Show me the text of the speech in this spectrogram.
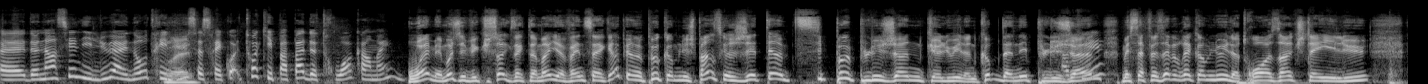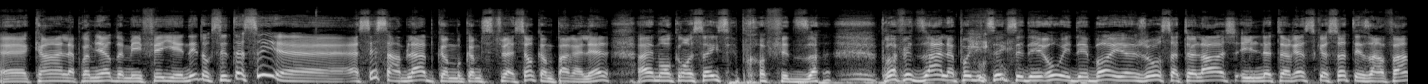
euh, d'un ancien élu à un autre élu, Ouais. ce serait quoi? Toi qui es papa de trois quand même? Ouais, mais moi j'ai vécu ça exactement il y a 25 ans, puis un peu comme lui. Je pense que j'étais un petit peu plus jeune que lui, là, une couple d'années plus jeune, mais ça faisait à peu près comme lui, là, trois ans que j'étais élu euh, quand la première de mes filles est née. Donc c'est assez euh, assez semblable comme comme situation, comme parallèle. Hey, mon conseil, c'est profites-en, profites-en. La politique, c'est des hauts et des bas, et un jour ça te lâche et il ne te reste que ça, tes enfants.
